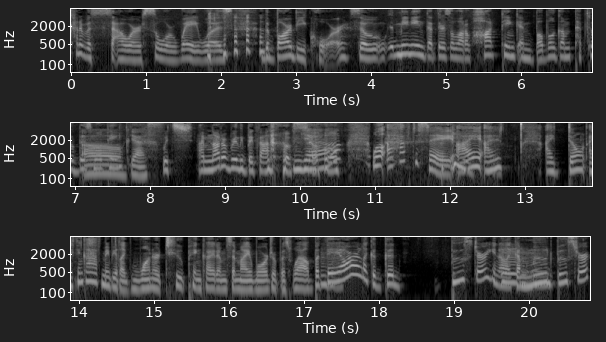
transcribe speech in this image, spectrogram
kind of a sour sore way was the barbie core so meaning that there's a lot of hot pink and bubblegum pepto-bismol Oh, pink yes. which i'm not a really big fan of Yeah. so Well, I have to say, I, I, I don't. I think I have maybe like one or two pink items in my wardrobe as well, but they Mm-hmm. are like a good booster, you know, like a mood booster.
